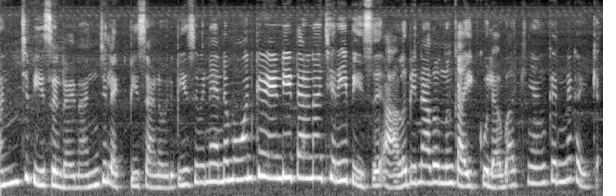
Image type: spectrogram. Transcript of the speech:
അഞ്ച് പീസ് ഉണ്ടായിരുന്നു. അഞ്ച് ലെഗ് പീസാണ് ഒരു പീസ് പിന്നെ എന്റെ മോൻക്ക് വേണ്ടിയിട്ടാണ് ആ ചെറിയ പീസ് ആൾ പിന്നെ അതൊന്നും കഴിക്കൂല. ബാക്കി ഞങ്ങൾക്ക് തന്നെ കഴിക്കാം.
